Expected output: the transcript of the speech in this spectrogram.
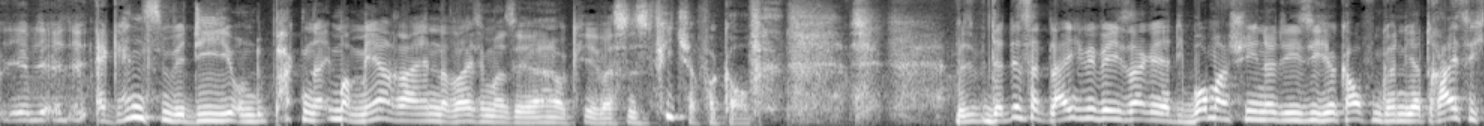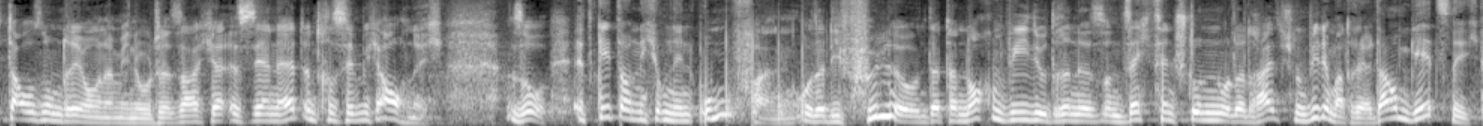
äh, ergänzen wir die und packen da immer mehr rein. Da weiß ich immer so, ja, okay, was ist Feature-Verkauf? Das ist das gleiche, wie wenn ich sage, ja, die Bohrmaschine, die Sie hier kaufen können, die hat 30.000 Umdrehungen in der Minute. Sage ich, ja, ist sehr nett, interessiert mich auch nicht. So, es geht doch nicht um den Umfang oder die Fülle und dass da noch ein Video drin ist und 16 Stunden oder 30 Stunden Videomaterial. Darum geht es nicht.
